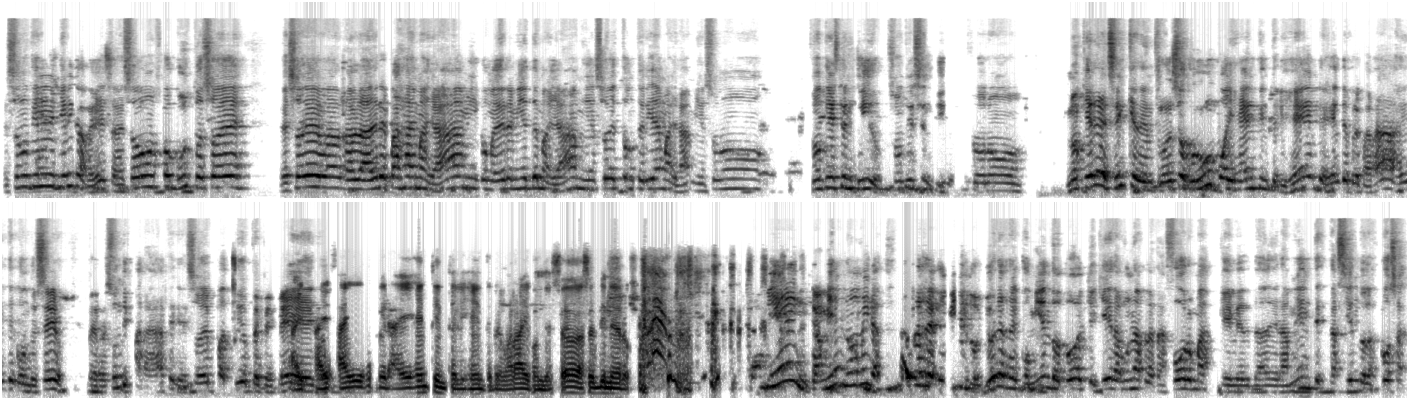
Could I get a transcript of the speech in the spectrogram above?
eso no tiene ni tiene cabeza, eso es por gusto, eso es, eso es hablar de paja de Miami, comer de miel de Miami, eso es tontería de Miami, eso no, no tiene sentido, eso no tiene sentido. Eso no, no quiere decir que dentro de esos grupos hay gente inteligente, gente preparada, gente con deseo, pero es un disparate, eso es el partido PPP. Hay, hay, hay, mira, hay gente inteligente, preparada y con deseo de hacer dinero. También, también, no, mira, yo les recomiendo, yo les recomiendo a todo el que quiera una plataforma que verdaderamente está haciendo las cosas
